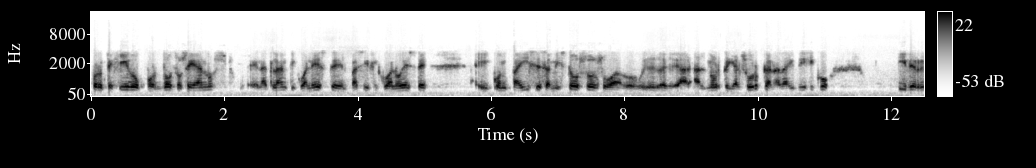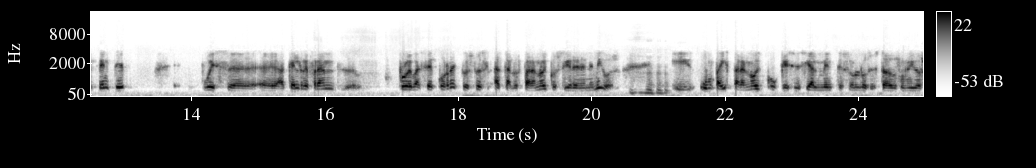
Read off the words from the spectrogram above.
protegido por dos océanos, el Atlántico al este, el Pacífico al oeste, y con países amistosos o, a, o eh, al norte y al sur, Canadá y México, y de repente, pues eh, eh aquel refrán prueba ser correcto. Esto es, hasta los paranoicos tienen enemigos. Y un país paranoico que esencialmente son los Estados Unidos,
